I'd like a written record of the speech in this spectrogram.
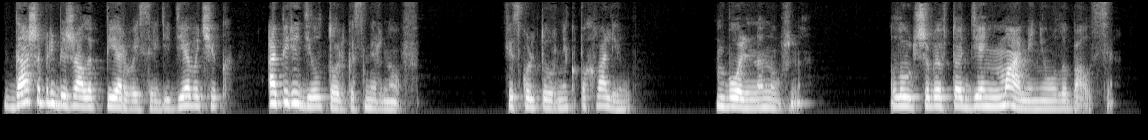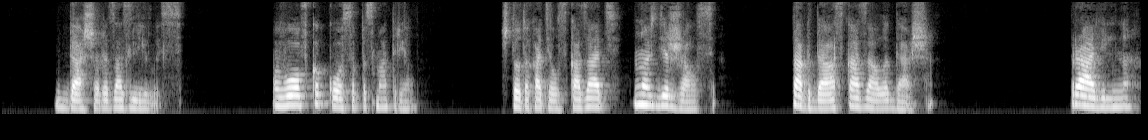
Даша прибежала первой среди девочек, опередил только Смирнов. Физкультурник похвалил. Больно нужно. Лучше бы в тот день маме не улыбался. Даша разозлилась. Вовка косо посмотрел. Что-то хотел сказать, но сдержался. Тогда сказала Даша. Правильно.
